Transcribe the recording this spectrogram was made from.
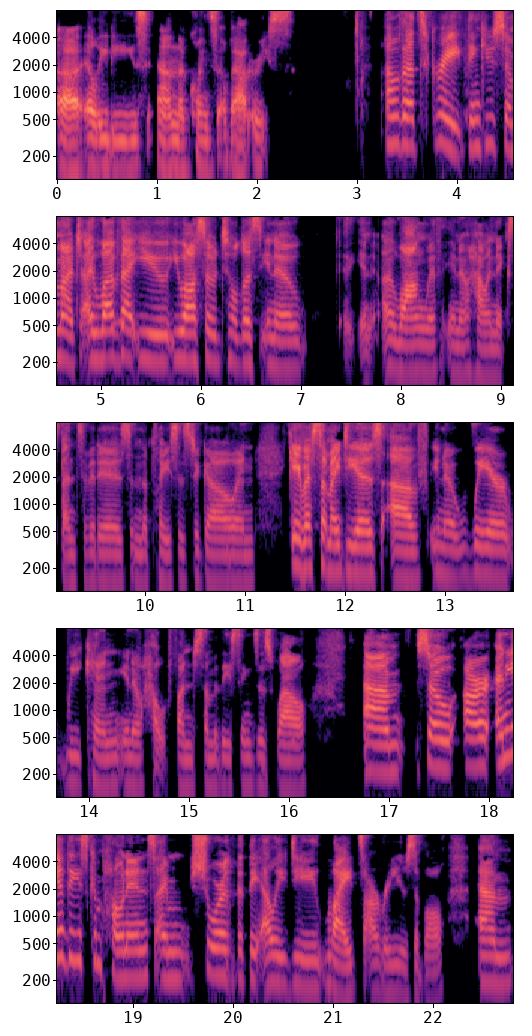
uh, LEDs and the coin cell batteries. Oh, that's great. Thank you so much. I love that you you also told us, you know, along with you know how inexpensive it is and the places to go and gave us some ideas of you know where we can you know help fund some of these things as well. Um, so are any of these components i'm sure that the led lights are reusable um,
